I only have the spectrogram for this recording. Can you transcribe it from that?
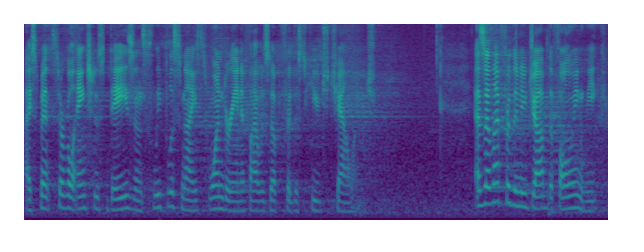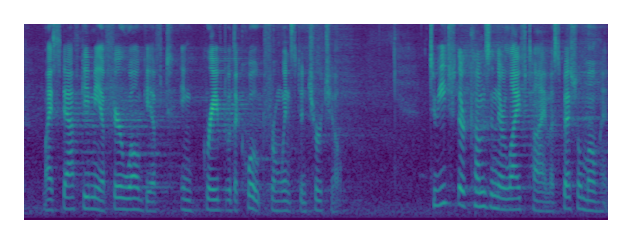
I spent several anxious days and sleepless nights wondering if I was up for this huge challenge. As I left for the new job the following week, my staff gave me a farewell gift engraved with a quote from Winston Churchill. To each there comes in their lifetime a special moment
